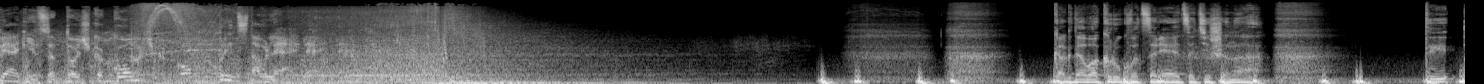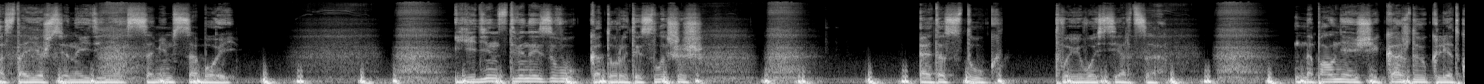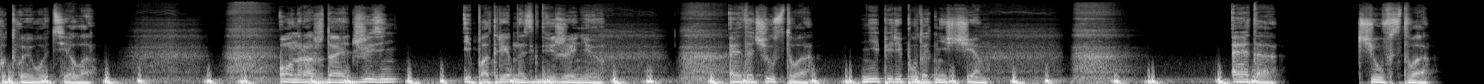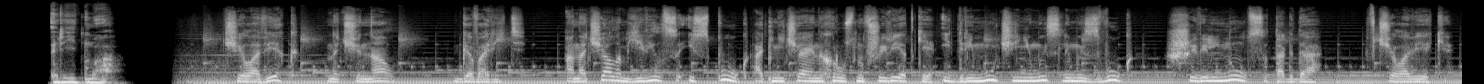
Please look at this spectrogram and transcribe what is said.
Пятница.ком представляет. Когда вокруг воцаряется тишина, ты остаешься наедине с самим собой. Единственный звук, который ты слышишь, это стук твоего сердца, наполняющий каждую клетку твоего тела. Он рождает жизнь и потребность к движению. Это чувство не перепутать ни с чем. Это чувство ритма. Человек начинал говорить. А началом явился испуг от нечаянно хрустнувшей ветки, и дремучий немыслимый звук шевельнулся тогда человеке.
